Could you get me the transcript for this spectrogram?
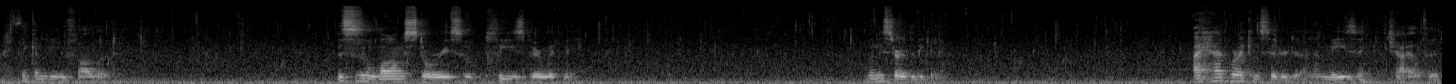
I think I'm being followed. This is a long story, so please bear with me. Let me start at the beginning. I had what I considered an amazing childhood.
